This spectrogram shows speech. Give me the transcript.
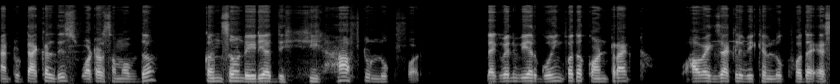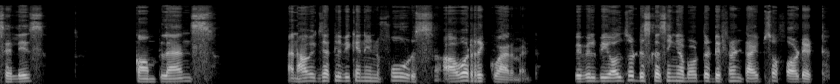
And to tackle this, what are some of the concerned area he have to look for? Like when we are going for the contract, how exactly we can look for the SLAs, compliance, and how exactly we can enforce our requirement. We will be also discussing about the different types of audit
